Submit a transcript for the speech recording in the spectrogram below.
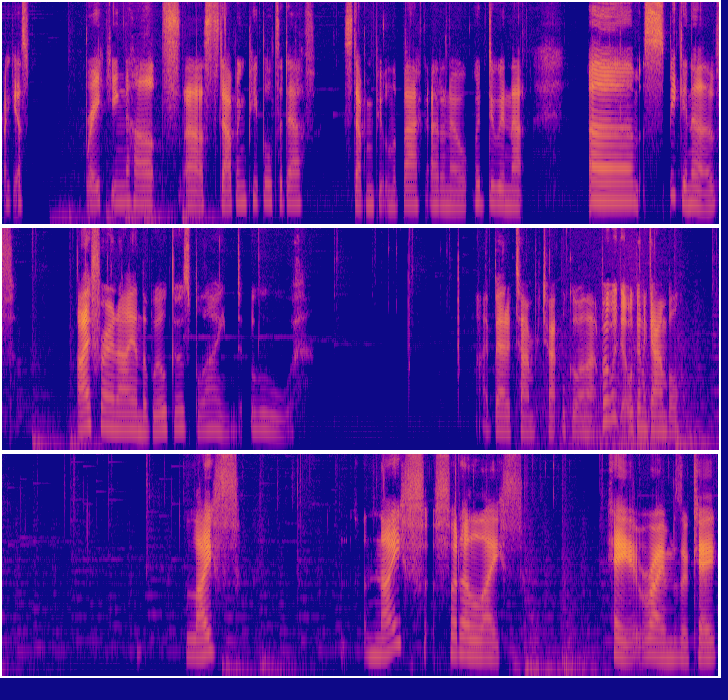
I guess breaking hearts, uh, stabbing people to death, stabbing people in the back, I don't know, we're doing that. Um, speaking of, Eye for an eye and the world goes blind. Ooh. I bet a time protect will go on that. But we're, we're going to gamble. Life. Knife for a life. Hey, it rhymes, okay?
